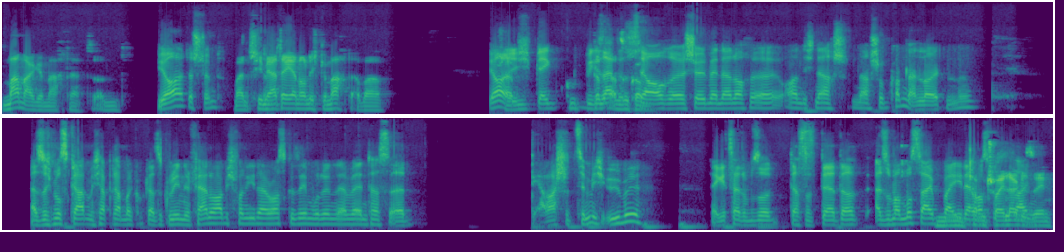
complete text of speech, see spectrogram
Mama gemacht hat. Und ja, das stimmt. Mein China hat er ja noch nicht gemacht, aber. Ja, ich denke, wie gesagt, es ist ja auch äh, schön, wenn da noch äh, ordentlich Nach Nachschub kommt an Leuten. Ne? Also ich muss gerade, ich habe gerade mal geguckt, also Green Inferno habe ich von Eli Ross gesehen, wo du den erwähnt hast. Äh, der war schon ziemlich übel. Da geht es halt um so, das ist der, der, also man muss sagen, bei Eli Ross. Trailer sagen, gesehen.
